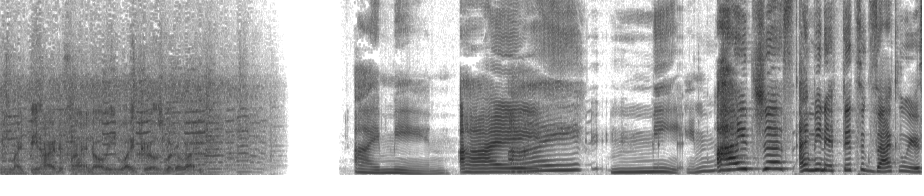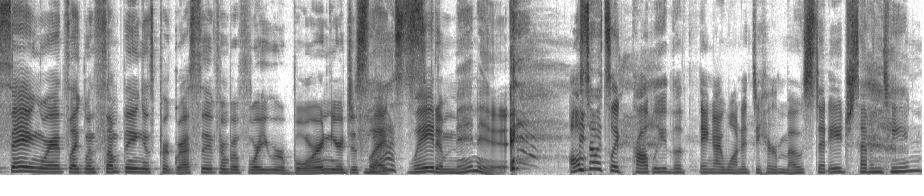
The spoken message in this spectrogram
It might be hard to find. All these white girls look alike. I mean, I I mean, I just, I mean, it fits exactly what you're saying, where it's like when something is progressive from before you were born, you're just Yes. like, wait a minute. also, it's like probably the thing I wanted to hear most at age 17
